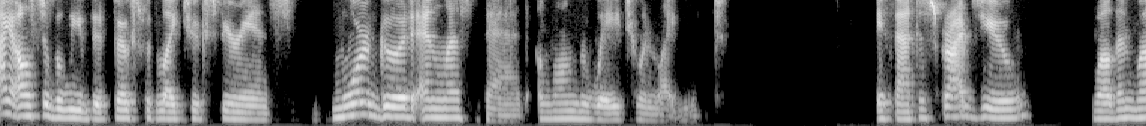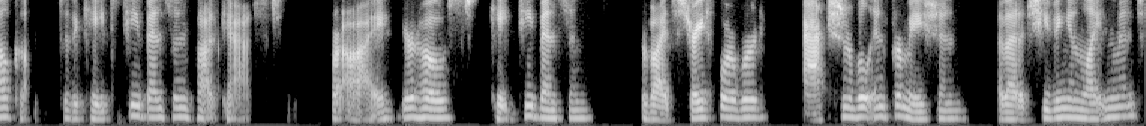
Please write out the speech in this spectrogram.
I also believe that folks would like to experience more good and less bad along the way to enlightenment. If that describes you, well, then welcome to the Kate T. Benson podcast, where I, your host, Kate T. Benson, provide straightforward, actionable information about achieving enlightenment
